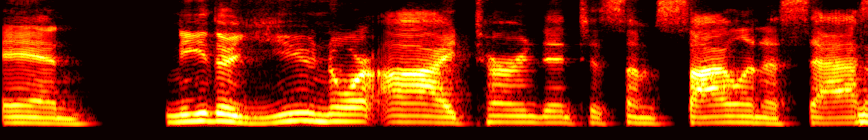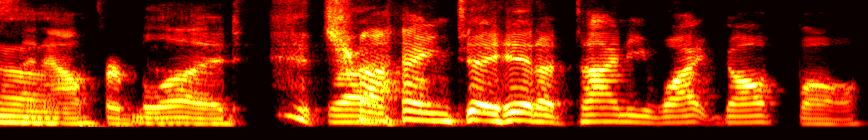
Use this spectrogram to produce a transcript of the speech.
and neither you nor I turned into some silent assassin no, out for blood no. trying right. to hit a tiny white golf ball.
